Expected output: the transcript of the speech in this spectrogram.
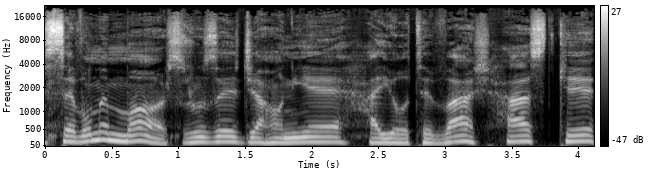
سوم مارس روز جهانی حیات وحش هست که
